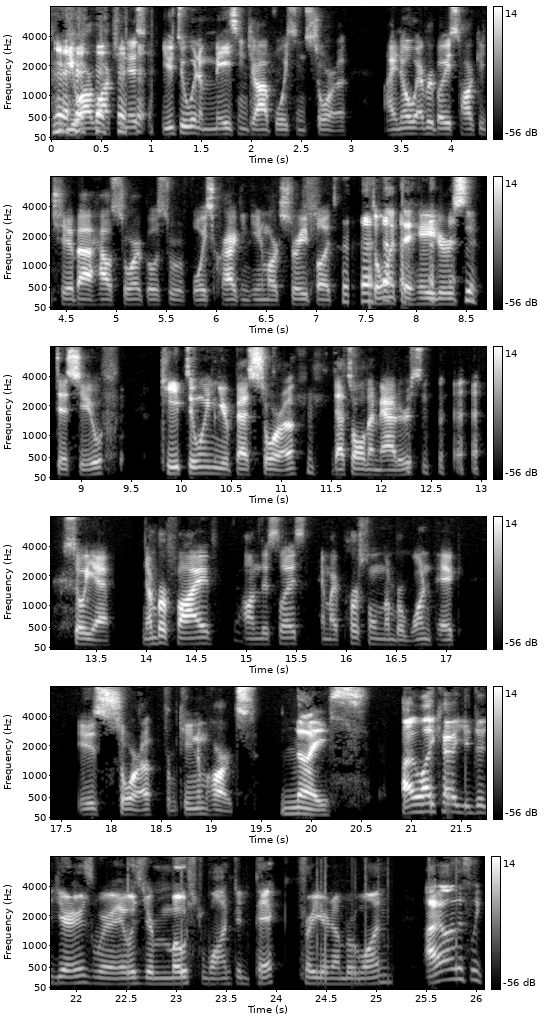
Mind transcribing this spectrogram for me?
if you are watching this, you do an amazing job voicing Sora. I know everybody's talking shit about how Sora goes through a voice crack in Kingdom Hearts 3, but don't let the haters diss you. Keep doing your best Sora. That's all that matters. So yeah, number five on this list, and my personal number one pick is Sora from Kingdom Hearts. Nice. I like how you did yours, where it was your most wanted pick for your number one. I honestly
